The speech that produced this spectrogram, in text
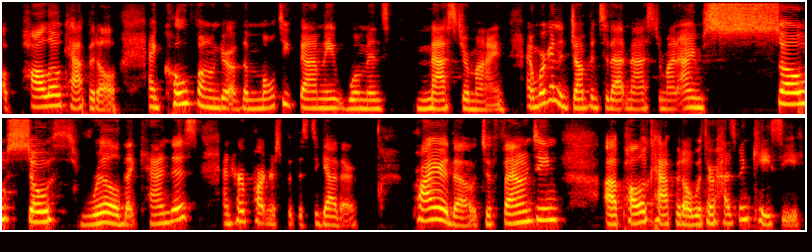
Apollo Capital and co founder of the Multifamily Women's Mastermind. And we're going to jump into that mastermind. I'm so, so thrilled that Candace and her partners put this together. Prior, though, to founding Apollo Capital with her husband Casey,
